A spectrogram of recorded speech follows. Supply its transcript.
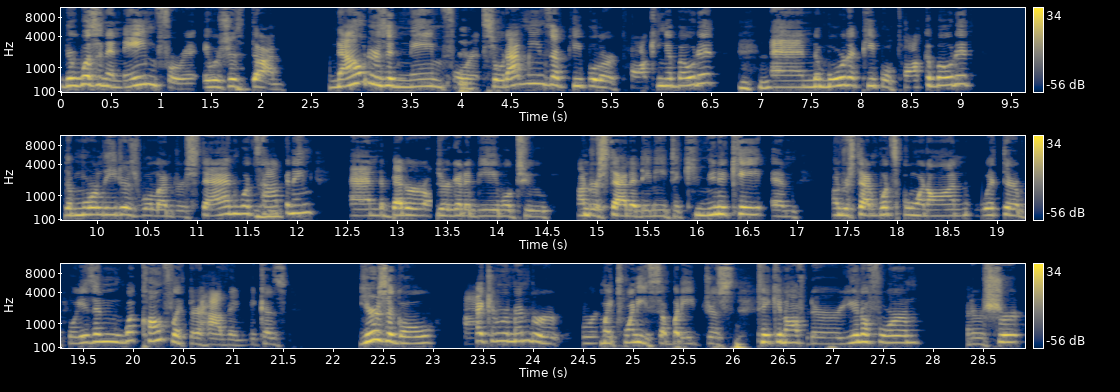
there wasn't a name for it, it was just done. Now there's a name for mm-hmm. it. So that means that people are talking about it. Mm-hmm. And the more that people talk about it, the more leaders will understand what's mm-hmm. happening and the better they're going to be able to understand that they need to communicate and understand what's going on with their employees and what conflict they're having. Because years ago, I can remember in my 20s, somebody just taking off their uniform, their shirt,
